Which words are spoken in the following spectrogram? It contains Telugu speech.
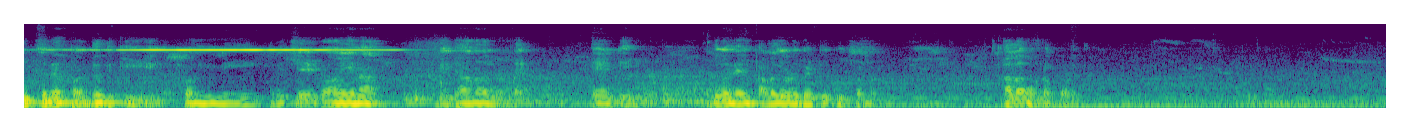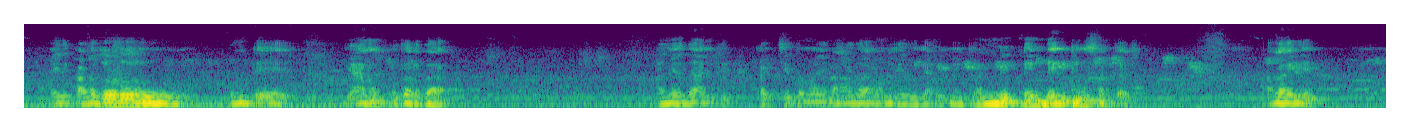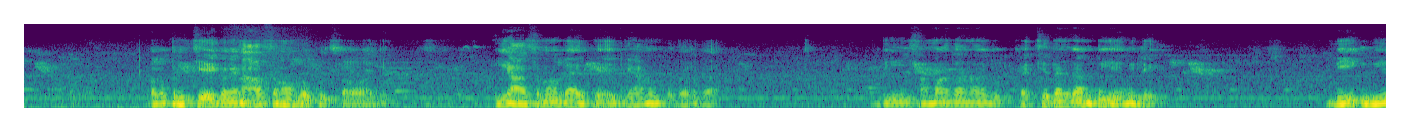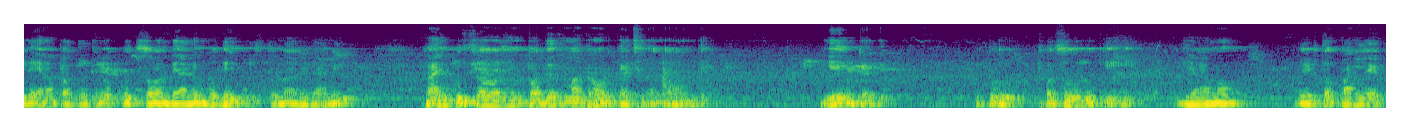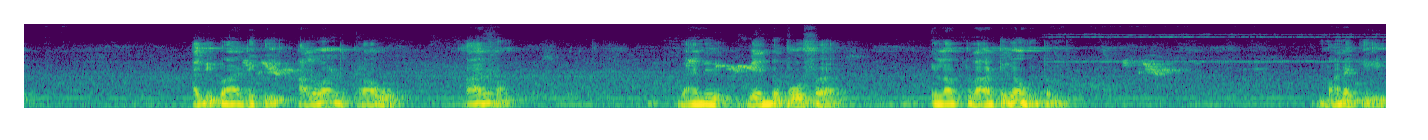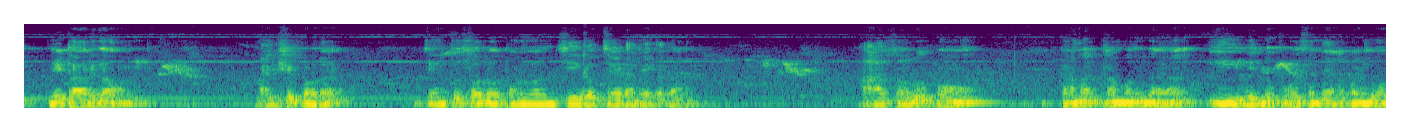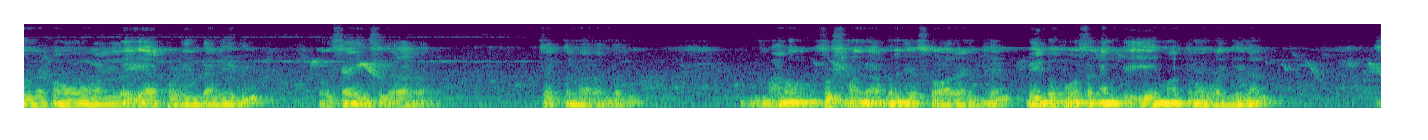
కూర్చునే పద్ధతికి కొన్ని ప్రత్యేకమైన విధానాలు ఉన్నాయి. ఏంటి? ఇదిగో నేను కళ్ళజోడు పెట్టి కూర్చున్నాను అలా ఉండకూడదు. ఇది కళ్ళజోడు ఉంటే ధ్యానం కుదరదా? అనే దానికి ఖచ్చితమైన ఆధారం లేదు కానీ వీటన్నిటినీ నెగిటివ్స్ అంటారు. అలాగే ఒక ప్రత్యేకమైన ఆసనంలో కూర్చోవాలి. ఈ ఆసనం లేకే ధ్యానం కుదరదా? దీనికి సమాధానాలు ఖచ్చితంగా అంటూ ఏమీ లేవు. మీకు వీలైన పద్ధతిలో కూర్చోండి అని ముగింపు ఇస్తున్నారు కానీ కానీ కూర్చోవలసిన పద్ధతి మాత్రం ఒకటి ఖచ్చితంగా ఉంది. ఏమిటది? ఇప్పుడు పశువులకి ధ్యానం వీటితో పని లేదు. అవి వాటికి అలవాటు కావు. కారణం. దాని వెన్నుపూస ఇలా ఫ్లాట్గా ఉంటుంది. మనకి నిటారుగా ఉంది. మనిషి కూడా జంతు స్వరూపం నుంచి వచ్చాడనే కదా. ఆ స్వరూపం క్రమక్రమంగా ఈ వెన్నుపూస నిలబడి ఉండటం వల్ల ఏర్పడింది అనేది సైన్స్గా చెప్తున్నారు అందరూ. మనం సూక్ష్మంగా అర్థం చేసుకోవాలంటే వెన్నుపూస కనుక ఏమాత్రం వంగినా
